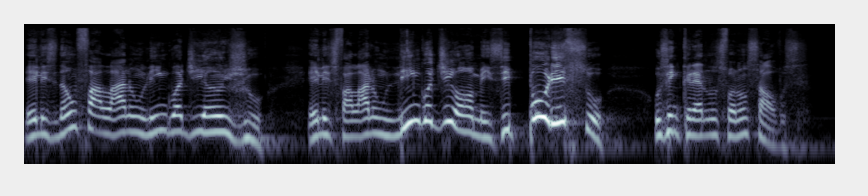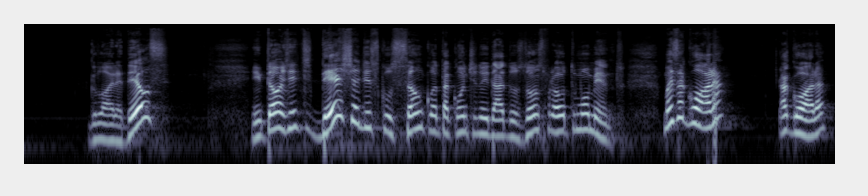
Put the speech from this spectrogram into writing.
eles não falaram língua de anjo, eles falaram língua de homens, e por isso os incrédulos foram salvos. Glória a Deus. Então a gente deixa a discussão quanto à continuidade dos dons para outro momento. Mas agora, agora,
